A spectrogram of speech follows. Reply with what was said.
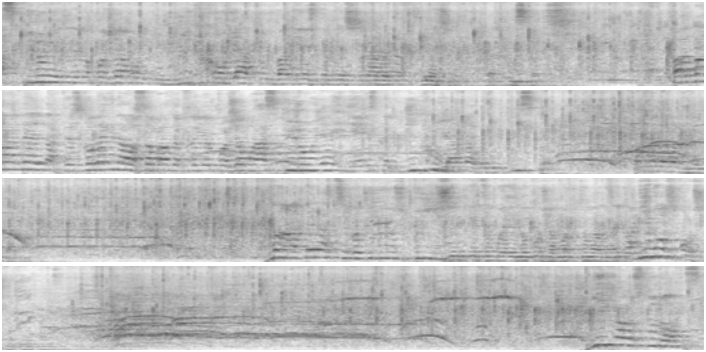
aspiruję do tego poziomu i nikt ja kurwa nie jestem jeszcze nawet, wiecie, tak blisko. Pan Maradella, to jest kolejna osoba, do którego poziomu aspiruję i nie jestem niku ja nawet blisko. Pan Maradella. Teraz przechodzimy już bliżej nieco mojego poziomu aktualnego. Miłość Wośko, proszę Państwa. Michał Szturowski.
